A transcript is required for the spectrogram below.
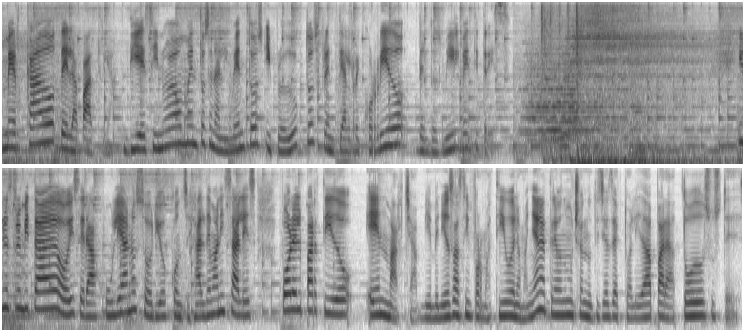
Mercado de la Patria. 19 aumentos en alimentos y productos frente al recorrido del 2023. Y nuestro invitado de hoy será Julián Osorio, concejal de Manizales, por el partido En Marcha. Bienvenidos a este informativo de la mañana. Tenemos muchas noticias de actualidad para todos ustedes.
